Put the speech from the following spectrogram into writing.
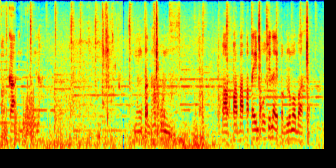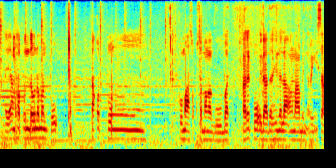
pagkain po nila. Nung taghapon Pa- papapatayin po sila eh pag lumabas. Ay ang hapon daw naman po takot pong pumasok sa mga gubat. Pare po idadalhin na lang namin ring isa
